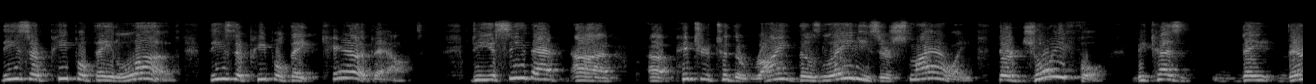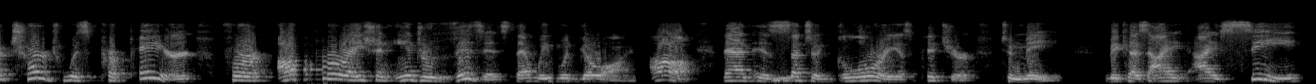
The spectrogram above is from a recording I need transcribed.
These are people they love. These are people they care about. Do you see that uh, uh, picture to the right, those ladies are smiling. They're joyful because they their church was prepared for Operation Andrew visits that we would go on. Oh, that is such a glorious picture to me because I I see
